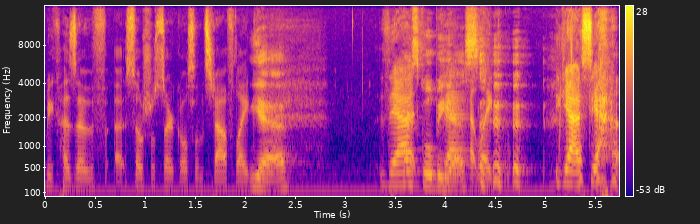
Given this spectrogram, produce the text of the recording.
because of uh, social circles and stuff like yeah. that High school that, BS. like yes yeah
